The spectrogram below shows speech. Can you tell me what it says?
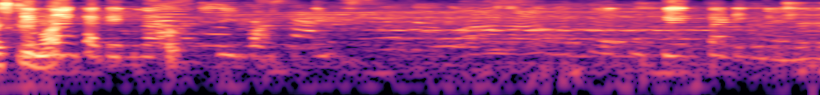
ఐస్ క్రీమా? కేక్ కటింగ్ అయినా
